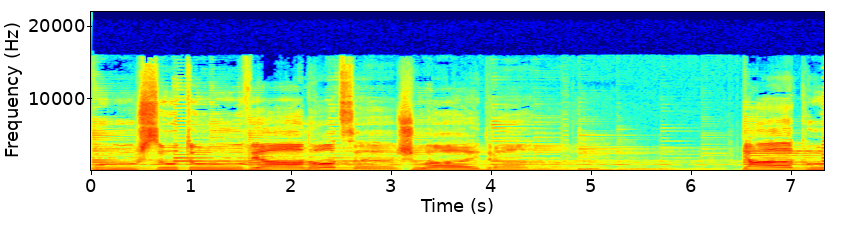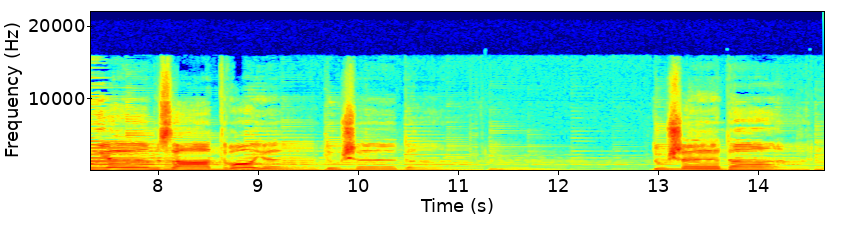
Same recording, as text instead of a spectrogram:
Už sú tu Vianoce, šuhaj dráhy. Ďakujem za tvoje duše dáry. Duše dáry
